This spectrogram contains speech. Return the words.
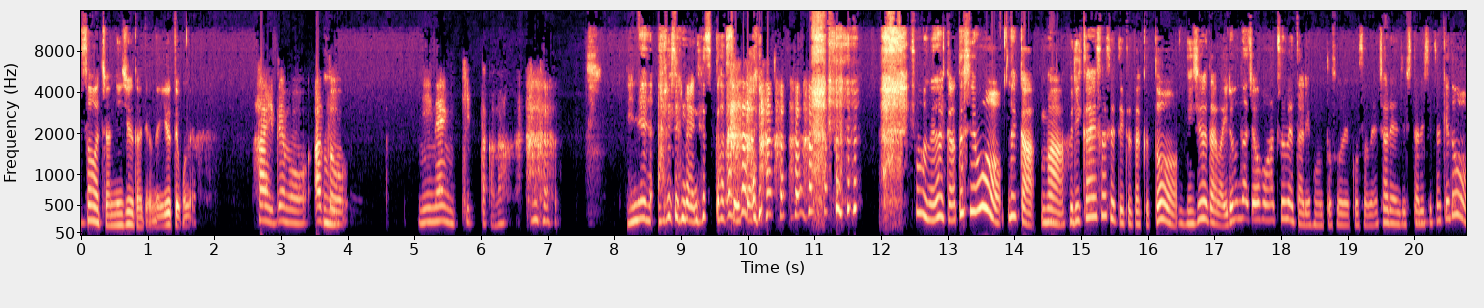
さわちゃん20代だよね、言うてもね。はい、でも、あと2年切ったかな。2年？あるじゃないですか、正解。そうね、なんか私も、なんか、まあ、振り返させていただくと、20代はいろんな情報を集めたり、ほんとそれこそね、チャレンジしたりしてたけど、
